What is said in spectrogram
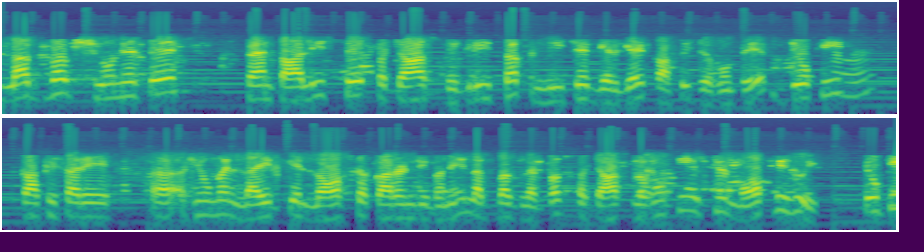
लगभग शून्य से 45 से 50 डिग्री तक नीचे गिर गए काफ़ी जगहों पे जो कि काफ़ी सारे ह्यूमन लाइफ के लॉस का कारण भी बने। लगभग लगभग 50 लोगों की इसमें मौत भी हुई। क्योंकि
